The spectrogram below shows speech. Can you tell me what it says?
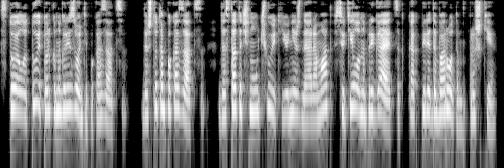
Стоило то и только на горизонте показаться. Да что там показаться? Достаточно учуять ее нежный аромат, все тело напрягается, как перед оборотом в прыжке.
